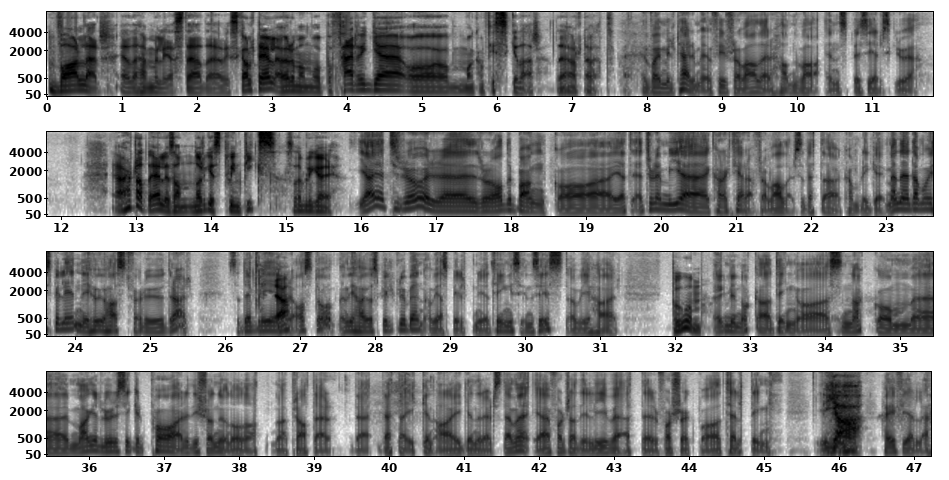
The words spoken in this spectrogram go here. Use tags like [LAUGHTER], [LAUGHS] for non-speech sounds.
Hvaler er det hemmelige stedet vi skal til. Jeg hører man må på ferge, og man kan fiske der. Det er alt jeg vet. Jeg var i militæret med en fyr fra Hvaler. Han var en spesiell skrue. Jeg har hørt at det er litt sånn Norges Twin Peaks, så det blir gøy. Ja, jeg tror uh, Rådebank og eh, jeg, jeg tror det er mye karakterer fra Hvaler, så dette kan bli gøy. Men uh, da må vi spille inn i hui hast før du drar. Så det blir Ja. oss da. Men vi har jo spillklubben, og vi har spilt nye ting siden sist. Og vi har Boom. egentlig nok av ting å snakke om. Eh, mange lurer sikkert på, eller de skjønner jo nå at når jeg prater det, Dette er ikke en AI-generert stemme. Jeg er fortsatt i live etter forsøk på telting i Ja! høyfjellet.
